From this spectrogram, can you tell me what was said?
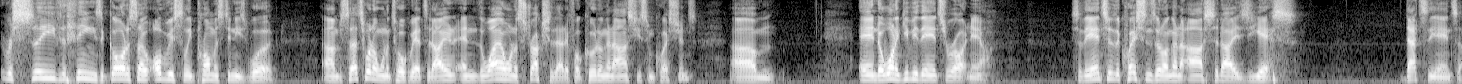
receive the things that God has so obviously promised in His Word? Um, so that's what I want to talk about today. And, and, the way I want to structure that, if I could, I'm going to ask you some questions. Um, and I want to give you the answer right now. So the answer to the questions that I'm going to ask today is yes. That's the answer.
